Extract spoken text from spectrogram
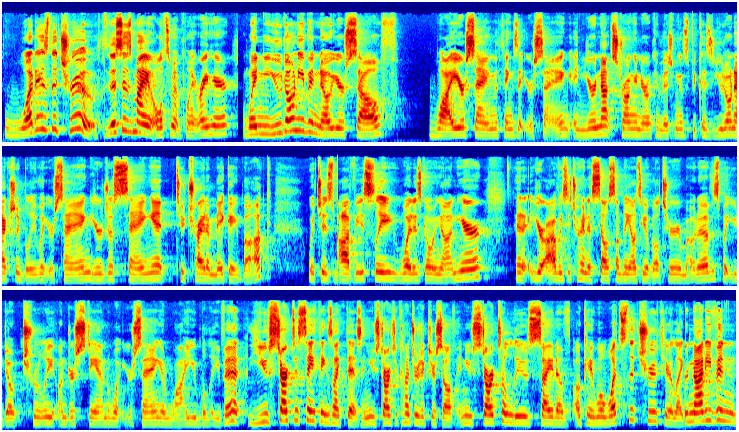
What is the truth? This is my ultimate point point right here. When you don't even know yourself, why you're saying the things that you're saying and you're not strong in your own convictions because you don't actually believe what you're saying. You're just saying it to try to make a buck, which is obviously what is going on here. And you're obviously trying to sell something else. You have ulterior motives, but you don't truly understand what you're saying and why you believe it. You start to say things like this and you start to contradict yourself and you start to lose sight of, okay, well, what's the truth here? Like, you're not even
